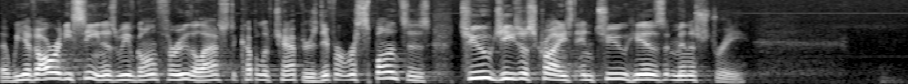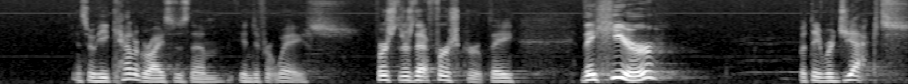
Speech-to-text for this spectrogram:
that we have already seen as we've gone through the last couple of chapters, different responses to Jesus Christ and to his ministry. And so he categorizes them in different ways. First, there's that first group. They, they hear, but they reject.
